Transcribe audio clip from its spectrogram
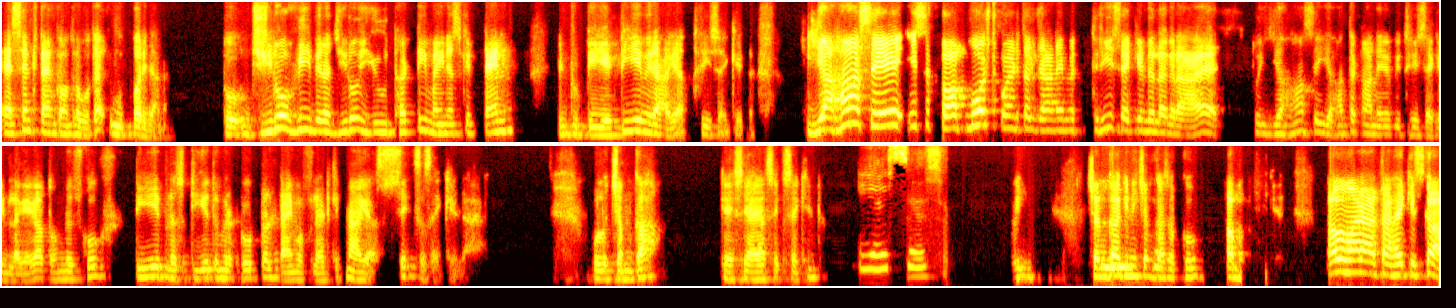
एसेंट टाइम का मतलब होता है ऊपर जाना। तो ज़ीरो वी मेरा ज़ीरो यू थर्टी माइनस के ten into t a t a मेरा आ गया थ्री सेकेंड यहाँ से इस टॉप मोस्ट पॉइंट तक जाने में थ्री सेकेंड लग रहा है। तो यहाँ से यहाँ तक आने में भी थ्री सेकेंड लगेगा तो हमने उसको t a plus t a तो मेरा टोटल टाइम ऑफ़ फ़्लाइट कितना आ गया? सिक्स सेकेंड आया। बोलो चमका कैसे आया सिक्स सेकेंड Yes, चमका कि नहीं चमका सबको? अब अब हमारा आता है किसका?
